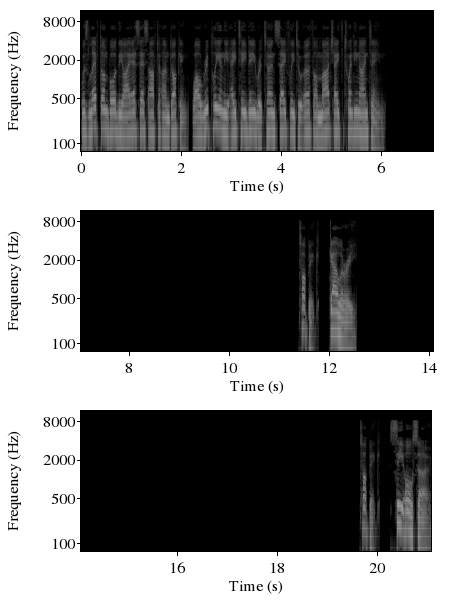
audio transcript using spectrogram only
was left on board the ISS after undocking, while Ripley and the ATD returned safely to Earth on March 8, 2019. Topic Gallery Topic See also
